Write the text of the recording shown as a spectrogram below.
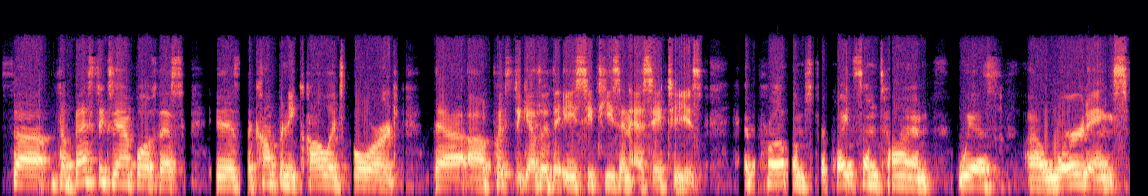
So the best example of this is the company College Board that uh, puts together the ACTs and SATs. Problems for quite some time with uh, wordings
